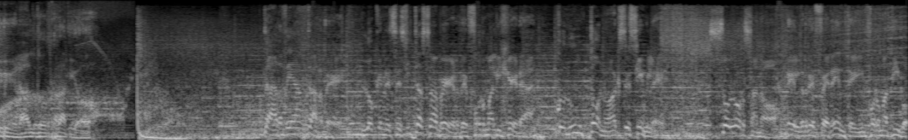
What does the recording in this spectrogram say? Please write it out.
Heraldo Radio. Tarde a tarde, lo que necesitas saber de forma ligera, con un tono accesible. Solórzano, el referente informativo.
